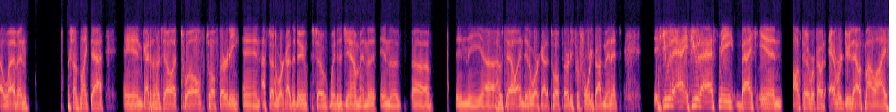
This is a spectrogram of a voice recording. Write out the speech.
eleven or something like that, and got to the hotel at 12, 12.30, and I still had a workout to do. So went to the gym in the in the uh, in the uh, hotel and did a workout at twelve thirty for forty five minutes. If you would if you would have asked me back in October if I would ever do that with my life,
